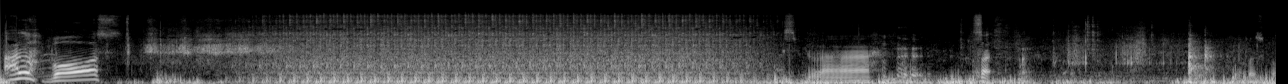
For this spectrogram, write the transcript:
Alah, Bos. Bismillah. Set. Bosku.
